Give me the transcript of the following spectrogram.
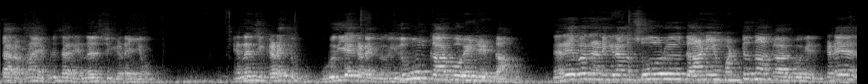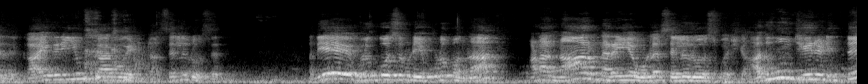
சார் அப்படின்னா எப்படி சார் எனர்ஜி கிடைக்கும்? எனர்ஜி கிடைக்கும். உறுதியா கிடைக்கும். இதுவும் கார்போஹைட்ரேட் தான். நிறைய பேர் நினைக்கிறாங்க சோறு தானியம் மட்டும்தான் கார்போஹைட்ரேட் கிடையாது. காய்கறியும் கார்போஹைட்ரேட் தான். செல்லுலோஸ் அது. அதே குளுக்கோஸினுடைய குடும்பம் தான். ஆனா நார் நிறைய உள்ள செல்லுலோஸ் விஷயம் அதுவும் ஜீரணித்து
